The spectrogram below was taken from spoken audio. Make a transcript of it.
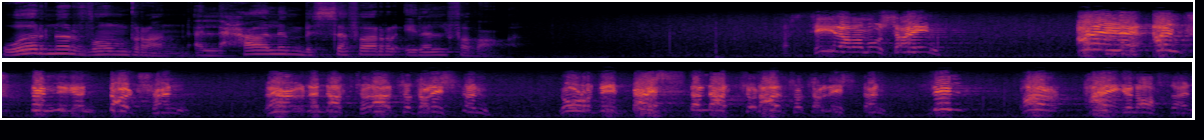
ورنر فون بران الحالم بالسفر إلى الفضاء. Alle anständigen Deutschen werden Nationalsozialisten. Nur die besten Nationalsozialisten sind Parteigenossen.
